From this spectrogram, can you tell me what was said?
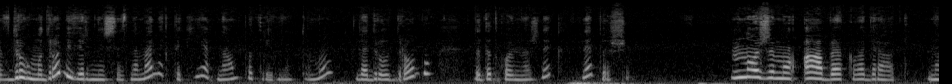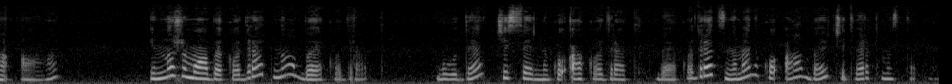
в другому дробі, вірніше, знаменник такий, як нам потрібно. Тому для другого дробу додатковий множник не пишу. Множимо аб квадрат на а і множимо аб квадрат на b квадрат буде чисельнику а квадрат b квадрат, знаменнику а b в четвертому степені.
